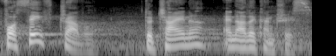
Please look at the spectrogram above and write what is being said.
for safe travel to China and other countries.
